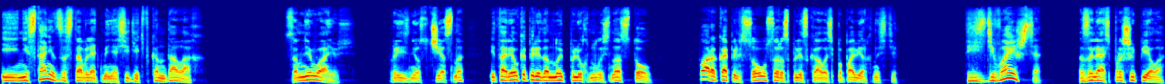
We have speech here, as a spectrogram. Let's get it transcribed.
и не станет заставлять меня сидеть в кандалах. «Сомневаюсь», — произнес честно, и тарелка передо мной плюхнулась на стол. Пара капель соуса расплескалась по поверхности. «Ты издеваешься?» злясь прошипела,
